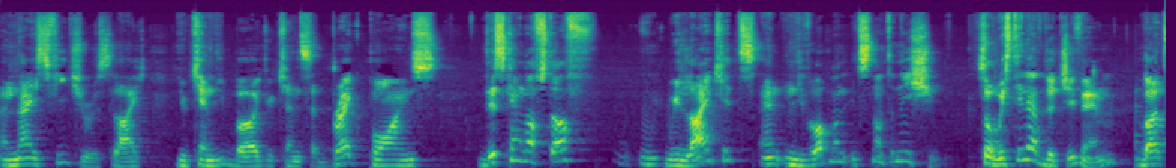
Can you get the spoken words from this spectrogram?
nice features like you can debug, you can set breakpoints, this kind of stuff, we like it, and in development, it's not an issue. So we still have the JVM, but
